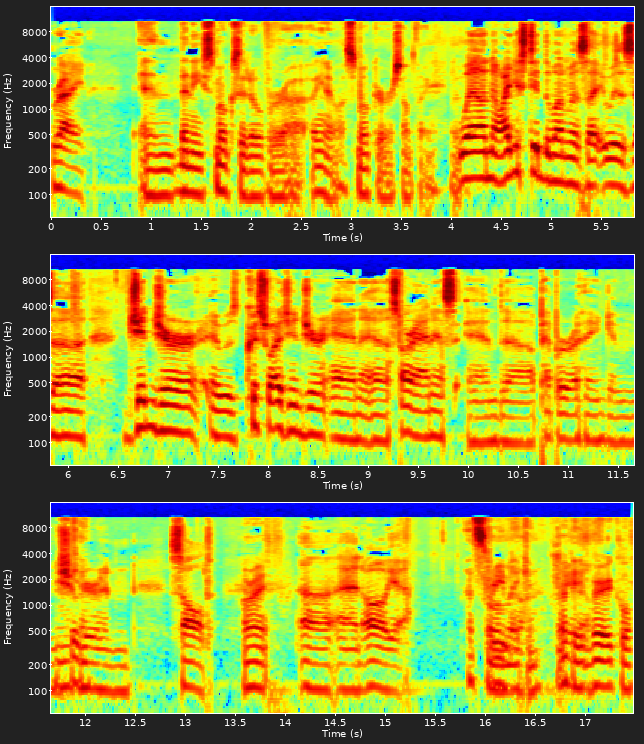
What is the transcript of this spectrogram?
Right. And then he smokes it over, uh, you know, a smoker or something. But- Well, no, I just did the one was like it was uh, ginger, it was crystallized ginger and uh, star anise and uh, pepper, I think, and sugar and salt. all right, Uh, and oh yeah, that's I'm making. Okay, very cool.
